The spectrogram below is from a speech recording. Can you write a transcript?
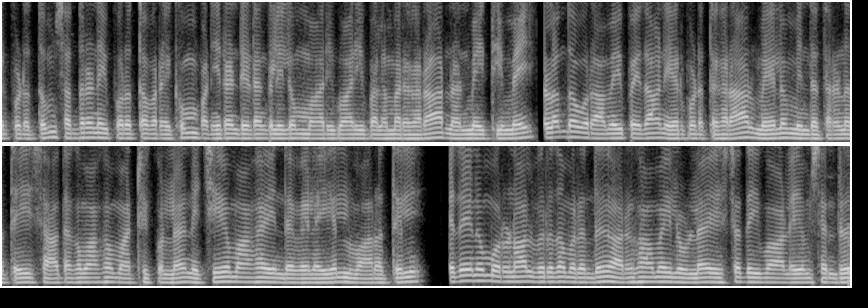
ஏற்படுத்தும். சந்திரனை பொறுத்த வரைக்கும் பனிரெண்டு இடங்களிலும் மாறி மாறி பலம் வருகிறார் நன்மை தீமை கலந்த ஒரு அமைப்பை தான் ஏற்படுத்துகிறார். மேலும் இந்த தருணத்தை சாதகமாக மாற்றிக்கொள்ள நிச்சயமாக இந்த வேளையில் வாரத்தில் ஏதேனும் ஒரு நாள் விரதம் இருந்து அருகாமையில் உள்ள இஷ்ட தெய்வ ஆலயம் சென்று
